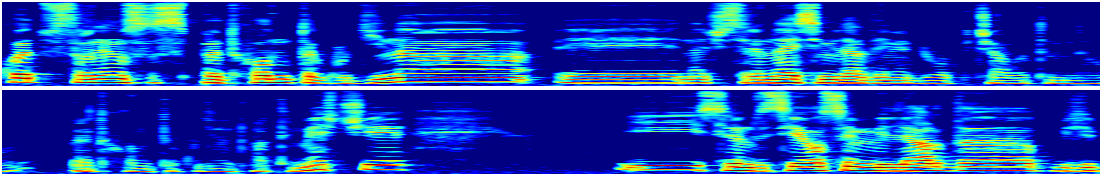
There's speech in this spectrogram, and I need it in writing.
което сравнено с предходната година е, значи 17 милиарда им е било печалбата ми на предходната година, това месече и 78 милиарда били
